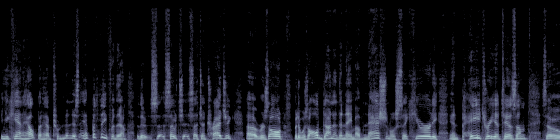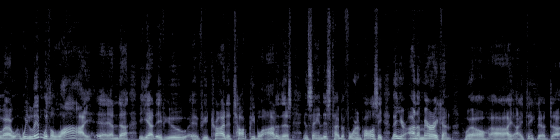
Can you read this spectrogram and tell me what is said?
and you can't help but have tremendous empathy for them. There's such such a tragic uh, result, but it was all done in the name of national security and patriotism so uh, we live with a lie, and uh, yet if you if you try to talk people out of this and saying this type of foreign policy, then you're un-American. Well, uh, I, I, think that uh,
